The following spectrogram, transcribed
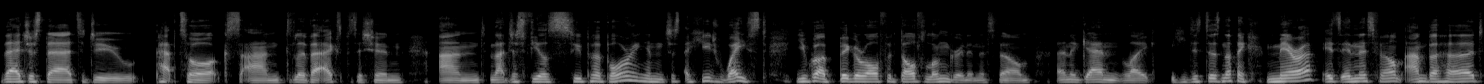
they're just there to do pep talks and deliver exposition, and that just feels super boring and just a huge waste. You've got a bigger role for Dolph Lundgren in this film, and again, like he just does nothing. Mira is in this film. Amber Heard.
